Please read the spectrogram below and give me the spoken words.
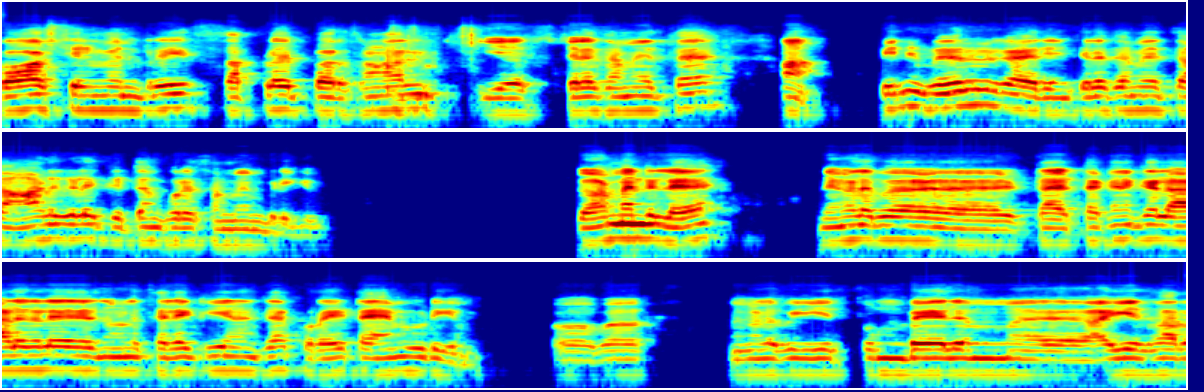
കോസ്റ്റ് ഇൻവെന്ററി സപ്ലൈ പേഴ്സണൽ ചില സമയത്ത് ആ പിന്നെ വേറൊരു കാര്യം ചില സമയത്ത് ആളുകളെ കിട്ടാൻ കുറെ സമയം പിടിക്കും. ഗവൺമെന്റിലെ നിങ്ങളിപ്പോ ടെക്നിക്കൽ ആളുകളെ നിങ്ങൾ സെലക്ട് ചെയ്യാന്ന് വെച്ചാൽ കുറെ ടൈം പിടിക്കും. ഇപ്പോ നിങ്ങൾ ഈ തുമ്പയിലും ഐ എസ് ആർ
